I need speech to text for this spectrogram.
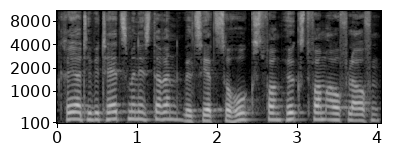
Kreativitätsministerin, willst du jetzt zur Höchstform, Höchstform auflaufen?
